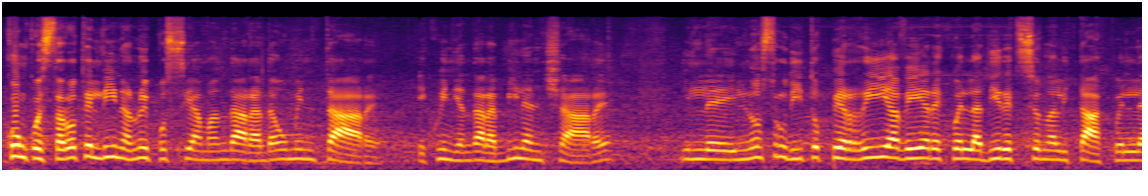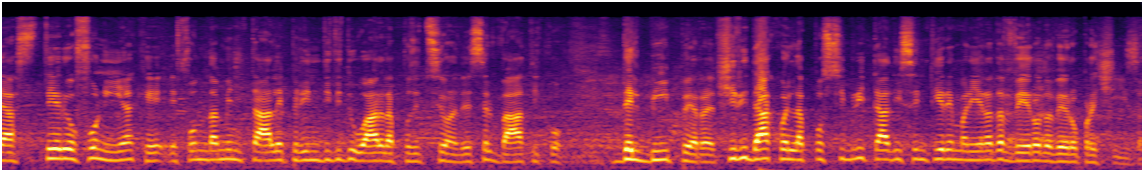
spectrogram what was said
Con questa rotellina noi possiamo andare ad aumentare e quindi andare a bilanciare il, il, nostro udito per riavere quella direzionalità, quella stereofonia che è fondamentale per individuare la posizione del selvatico, del beeper, ci ridà quella possibilità di sentire in maniera davvero davvero precisa.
